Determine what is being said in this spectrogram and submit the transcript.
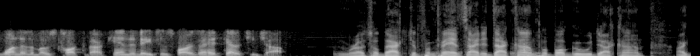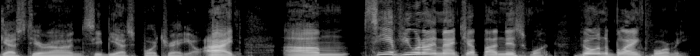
one of the most talked about candidates as far as a head coaching job. Russell Baxter from fansided.com, footballguru.com, our guest here on CBS Sports Radio. All right. Um, see if you and I match up on this one. Fill in the blank for me.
